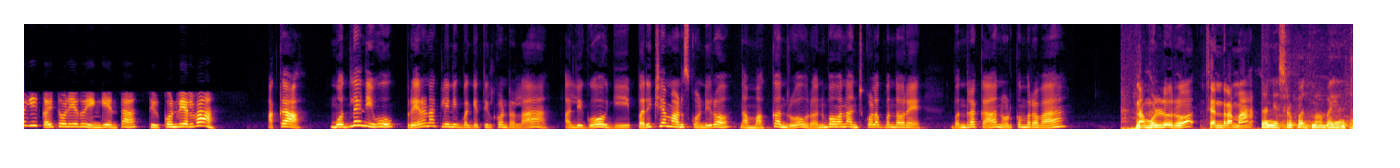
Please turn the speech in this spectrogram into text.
ಸ್ವಚ್ಛವಾಗಿ ಕೈ ತೊಳೆಯೋದು ಹೆಂಗೆ ಅಂತ ತಿಳ್ಕೊಂಡ್ವಿ ಅಲ್ವಾ? ಅಕ್ಕ, ಮೊದಲೇ ನೀವು ಪ್ರೇರಣಾ ಕ್ಲಿನಿಕ್ ಬಗ್ಗೆ ತಿಳ್ಕೊಂಡ್ರಲ್ಲ, ಅಲ್ಲಿಗೆ ಹೋಗಿ ಪರೀಕ್ಷೆ ಮಾಡಿಸ್ಕೊಂಡಿರೋ ನಮ್ಮ ಅಕ್ಕಂದ್ರು ಅವ್ರ ಅನುಭವನ ಹಂಚ್ಕೊಳಕ್ ಬಂದವ್ರೆ. ಬಂದ್ರಕ್ಕ ನೋಡ್ಕೊಂಬರವ ನಮ್ಮ ಮುಳ್ಳೂರು ಚಂದ್ರಮ್ಮ. ನನ್ನ ಹೆಸರು ಪದ್ಮಾಬಾಯಿ ಅಂತ.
